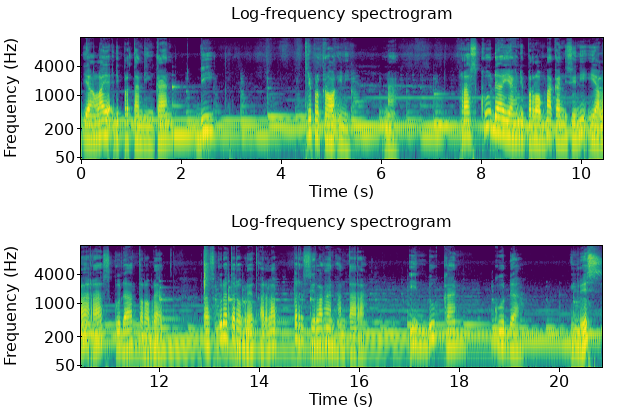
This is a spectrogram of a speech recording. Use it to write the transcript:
yang layak dipertandingkan di Triple Crown ini. Nah, ras kuda yang diperlombakan di sini ialah ras kuda thoroughbred. Ras kuda thoroughbred adalah persilangan antara indukan kuda Inggris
